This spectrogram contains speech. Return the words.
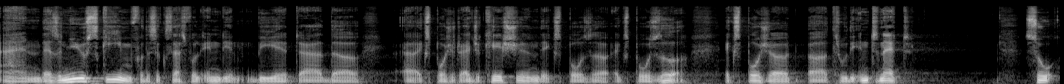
And there's a new scheme for the successful Indian, be it uh, the uh, exposure to education, the exposure, exposure, exposure uh, through the internet. So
